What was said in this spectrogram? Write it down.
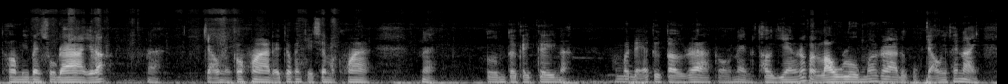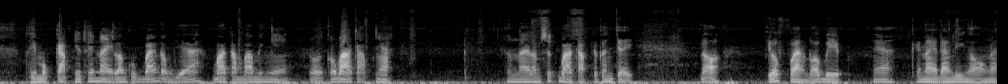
Thơm như bên soda vậy đó. Nè, chậu này có hoa để cho các anh chị xem mặt hoa. Nè, ươm từ cây cây nè, nó mới đẻ từ từ ra. Rồi này thời gian rất là lâu luôn mới ra được một chậu như thế này. Thì một cặp như thế này Long cũng bán đồng giá 330 ngàn. Rồi có ba cặp nha. Hôm nay Long sức ba cặp cho các anh chị. Đó, chớp vàng đỏ bẹp nha. Cái này đang đi ngọn nè.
